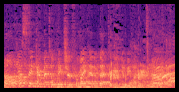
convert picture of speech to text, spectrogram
I'll just send you a mental picture from my head of that day and you'll be fine.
